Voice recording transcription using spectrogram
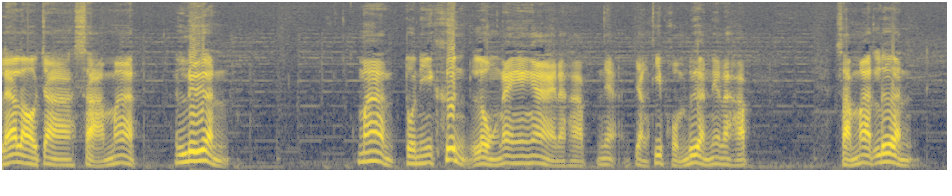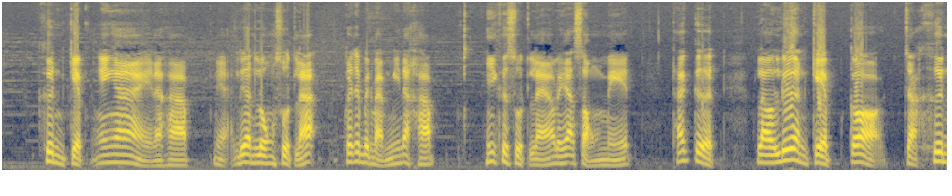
แล้วเราจะสามารถเลื่อนม่านตัวนี้ขึ้นลงได้ง่าย ๆนะครับเนี่ยอย่างที่ผมเลื่อนเนี่ยนะครับ สามารถเลื่อนขึ้นเก็บง่าย ๆนะครับเนี่ยเลื่อนลงสุดแล้วก็จะเป็นแบบนี้นะครับ นี่คือสุดแล้วระยะ 2 เมตร ถ้าเกิดเราเลื่อนเก็บก็จะขึ้น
